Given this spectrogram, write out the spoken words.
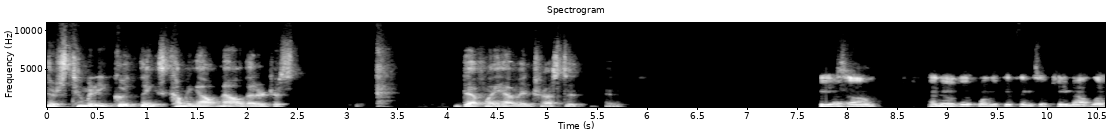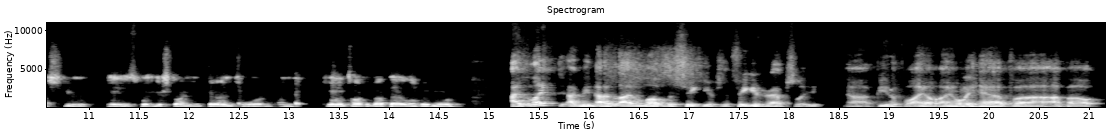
there's too many good things coming out now that are just definitely have interested. Yeah, um, I know that one of the good things that came out last year is what you're starting Barron's War. Um, do you want to talk about that a little bit more? I'd like, I mean, I, I love the figures. The figures are absolutely uh, beautiful. I, I only have uh, about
